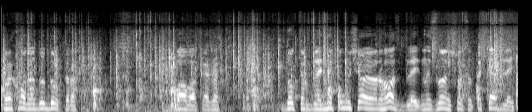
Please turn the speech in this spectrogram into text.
Приходить до доктора. Баба каже, доктор, блядь, не получаю оргазм, блядь, не знаю, що це таке, блядь.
